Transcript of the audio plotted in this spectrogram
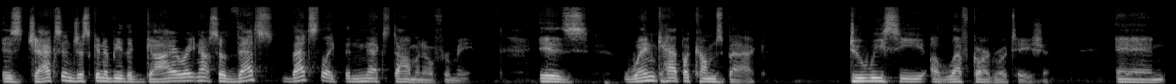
is Jackson just going to be the guy right now? So that's that's like the next domino for me. Is when Cappa comes back, do we see a left guard rotation? And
